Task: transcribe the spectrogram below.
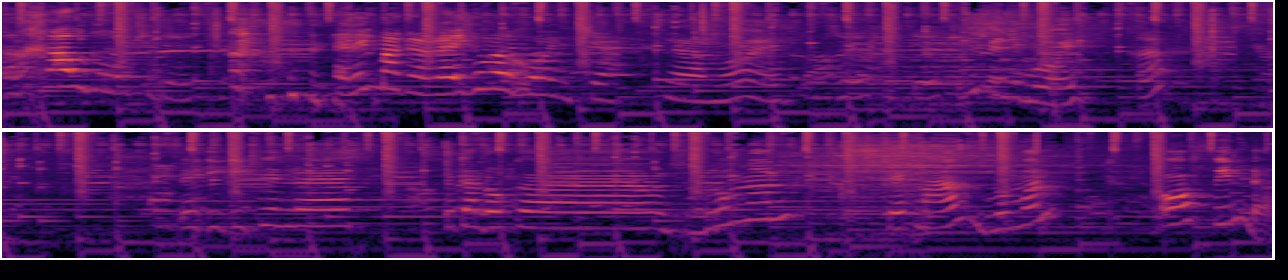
Een gouden rondje dit. En ik maak een regenboog rondje. Ja, mooi. Die vind ik mooi. Huh? Ik, ik, ik vind, eh, je kan ook eh, bloemen, zeg maar, bloemen, of vinden.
